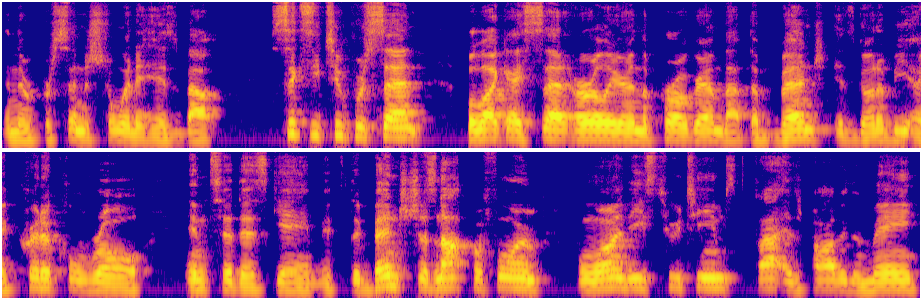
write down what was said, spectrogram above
and their percentage to win it is about 62%. But like I said earlier in the program, that the bench is going to be a critical role into this game. If the bench does not perform for one of these two teams, that is probably the main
